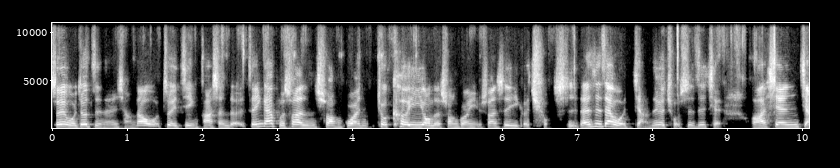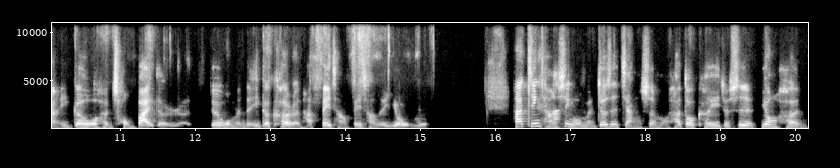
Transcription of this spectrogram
所以我就只能想到我最近发生的，这应该不算双关，就刻意用的双关语，算是一个糗事。但是在我讲这个糗事之前，我要先讲一个我很崇拜的人，就是我们的一个客人，他非常非常的幽默。他经常性我们就是讲什么，他都可以就是用很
